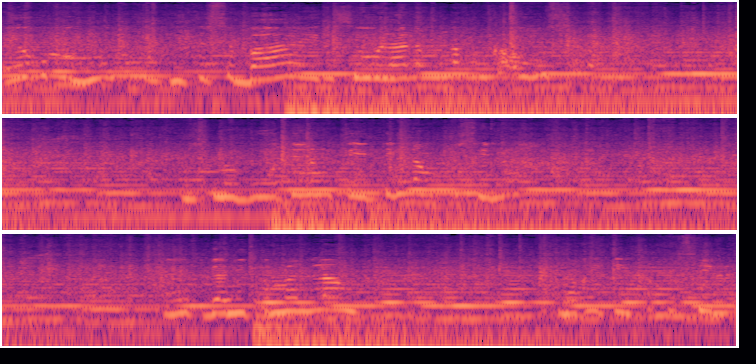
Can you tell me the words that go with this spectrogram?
Ayoko magmukmuk dito sa bahay kasi wala naman akong kausap. Mas mabuti lang titingnan ko sila. Kahit ganito man lang, nakikita ko sila.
